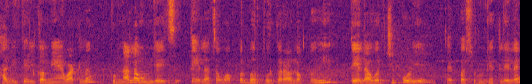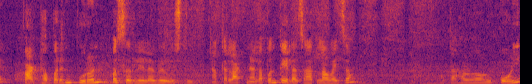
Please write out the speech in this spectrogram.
खाली तेल कमी आहे वाटलं पुन्हा लावून घ्यायचं. तेलाचा वापर भरपूर करावा लागतो. ही तेलावरची पोळी आहे. ते पसरून घेतलेलं आहे. काठापर्यंत पुरण पसरलेलं आहे व्यवस्थित. आता लाटण्याला पण तेलाचा हात लावायचा. आता हळूहळू पोळी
